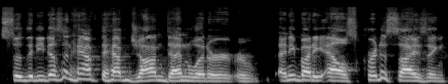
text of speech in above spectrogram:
so that he doesn't have to have John Denwood or, or anybody else criticizing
